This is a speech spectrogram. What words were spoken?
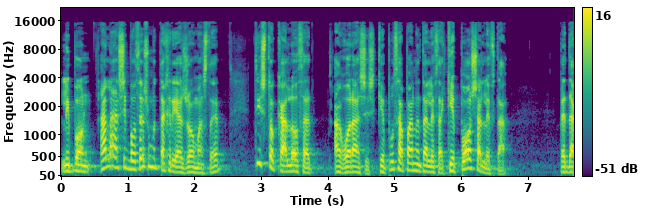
Λοιπόν, αλλά ας υποθέσουμε ότι τα χρειαζόμαστε. Τι στο καλό θα αγοράσεις και πού θα πάνε τα λεφτά και πόσα λεφτά; 500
